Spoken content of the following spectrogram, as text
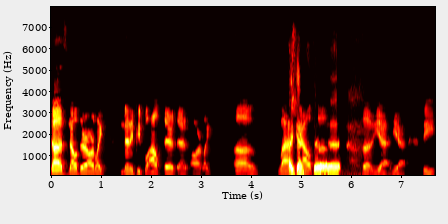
does know there are like many people out there that are like uh lashing out Against the, the yeah yeah the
